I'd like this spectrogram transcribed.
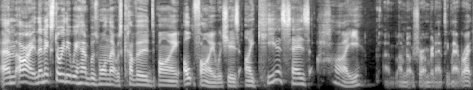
Um, all right, the next story that we had was one that was covered by AltFi, which is IKEA says hi. I'm not sure I'm pronouncing that right.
